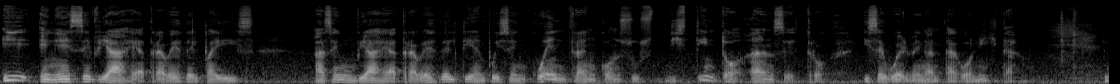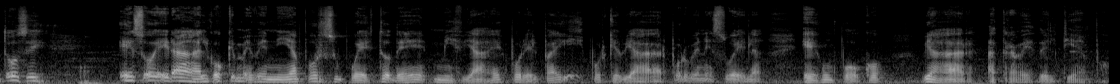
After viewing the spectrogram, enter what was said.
Y en ese viaje a través del país, hacen un viaje a través del tiempo y se encuentran con sus distintos ancestros y se vuelven antagonistas. Entonces, eso era algo que me venía, por supuesto, de mis viajes por el país, porque viajar por Venezuela es un poco viajar a través del tiempo.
